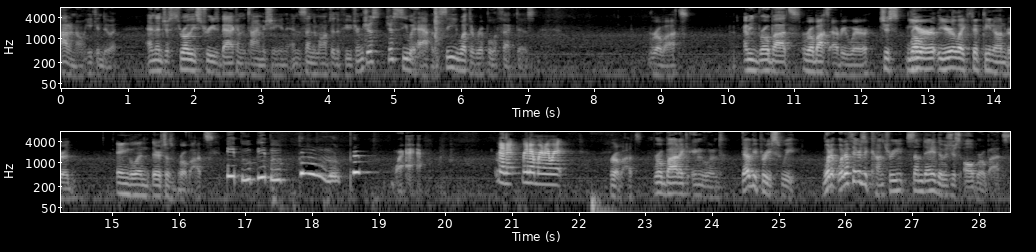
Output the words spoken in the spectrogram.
I don't know, he can do it, and then just throw these trees back in the time machine and send them off to the future and just just see what happens, see what the ripple effect is. Robots. I mean, robots Robots everywhere. just ro- You're you're like fifteen hundred. England, there's just robots. beep boop beep boop. Wah. Robots. Robotic England. That would be pretty sweet. What if, what if there was a country someday that was just all robots?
